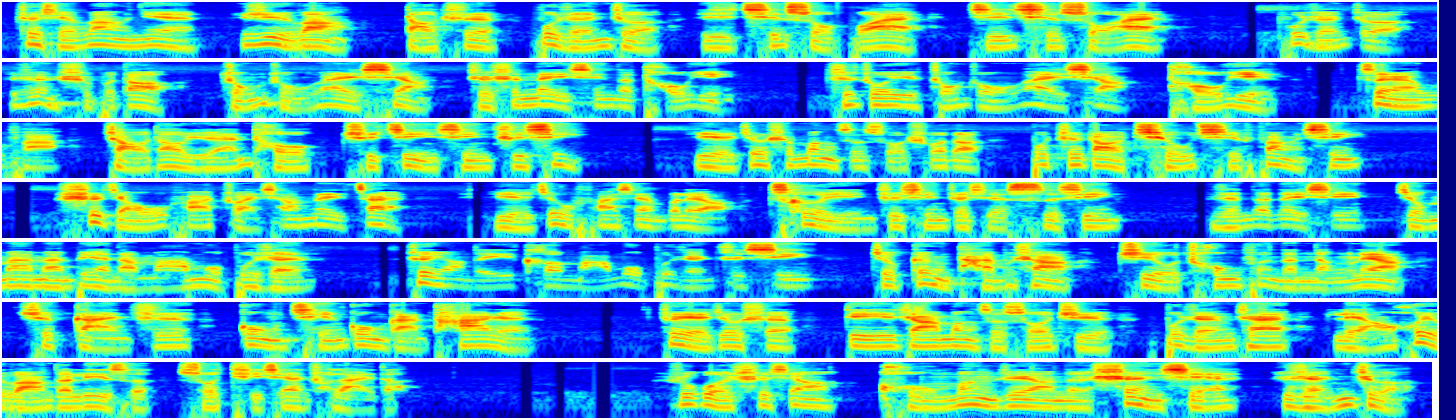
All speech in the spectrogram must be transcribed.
这些妄念欲望导致不仁者以其所不爱及其所爱。不仁者认识不到种种外相，只是内心的投影，执着于种种外相投影，自然无法找到源头去静心之性，也就是孟子所说的不知道求其放心，视角无法转向内在，也就发现不了恻隐之心这些四心，人的内心就慢慢变得麻木不仁。这样的一颗麻木不仁之心，就更谈不上具有充分的能量去感知、共情、共感他人。这也就是第一章孟子所举“不仁斋梁惠王”的例子所体现出来的。如果是像孔孟这样的圣贤仁者，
